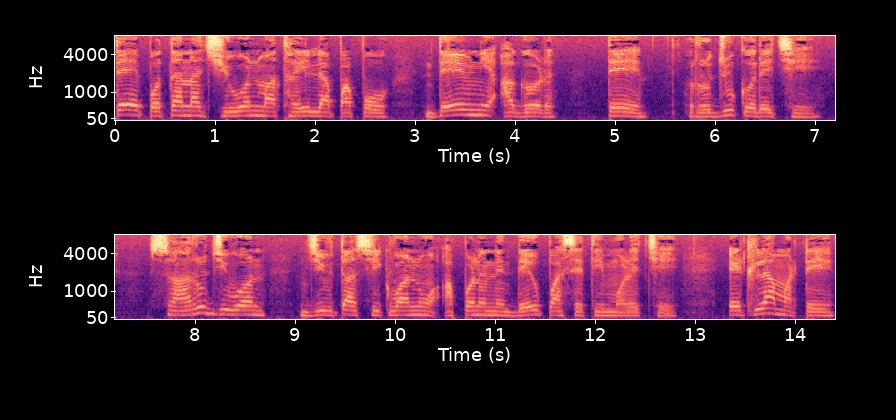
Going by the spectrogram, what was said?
તે પોતાના જીવનમાં થયેલા પાપો દેવની આગળ તે રજૂ કરે છે. સારું જીવન જીવતા શીખવાનું આપણને દેવ પાસેથી મળે છે. એટલા માટે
